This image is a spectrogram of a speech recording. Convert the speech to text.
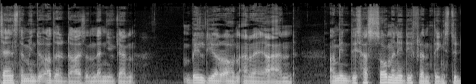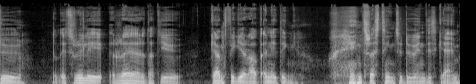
change them into other dice and then you can build your own area and I mean this has so many different things to do that it's really rare that you can't figure out anything interesting to do in this game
